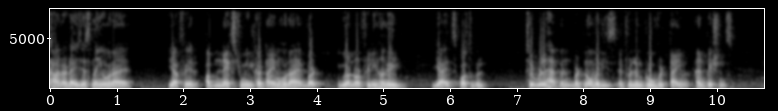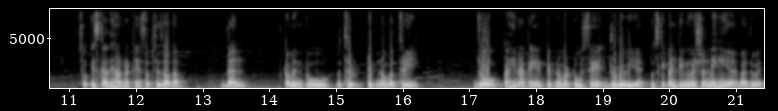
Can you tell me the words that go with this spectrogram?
खाना डाइजेस्ट नहीं हो रहा है, या फिर अब नेक्स्ट मील का टाइम हो रहा है but you are not feeling hungry या it's possible so it will happen but no worries it will improve with time and patience so इसका ध्यान रखें सबसे ज़्यादा. Then coming to tip number three जो कहीं ना कहीं टिप नंबर टू से जुड़ी हुई है, उसके कंटिन्यूएशन में ही है by the way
